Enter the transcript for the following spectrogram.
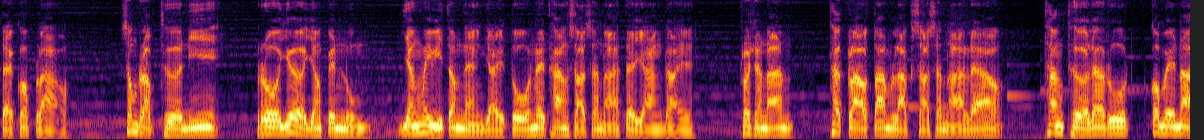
แต่ก็เปล่าสำหรับเธอนี้ โรเยอร์ยังเป็นหนุ่ม ยังไม่มีตำแหน่งใหญ่โตในทางศาสนาแต่อย่างใด เพราะฉะนั้น ถ้ากล่าวตามหลักศาสนาแล้ว ทั้งเธอและรูธก็ไม่น่า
